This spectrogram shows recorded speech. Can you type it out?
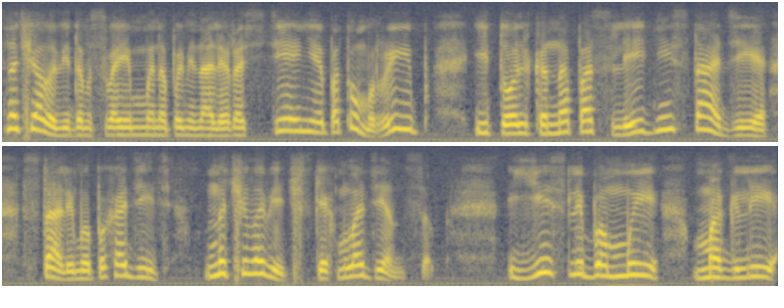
Сначала видом своим мы напоминали растения, потом рыб, и только на последней стадии стали мы походить на человеческих младенцев. Если бы мы могли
